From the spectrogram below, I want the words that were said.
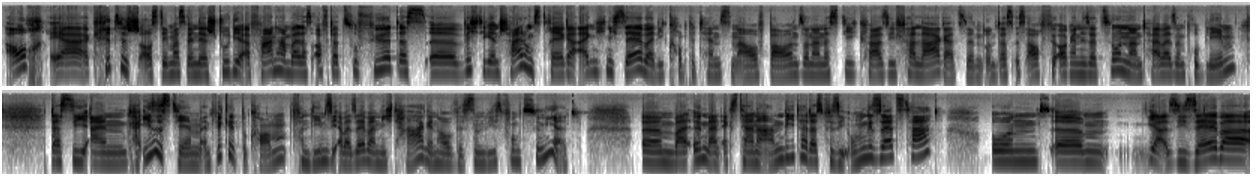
auch eher kritisch aus dem, was wir in der Studie erfahren haben, weil das oft dazu führt, dass äh, wichtige Entscheidungsträger eigentlich nicht selber die Kompetenzen aufbauen, sondern dass die quasi verlagert sind. Und das ist auch für Organisationen dann teilweise ein Problem, dass sie ein KI-System entwickelt bekommen, von dem sie aber selber nicht haargenau wissen, wie es funktioniert. Ähm, weil irgendein externer Anbieter das für sie umgesetzt hat und ähm, ja, sie selber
